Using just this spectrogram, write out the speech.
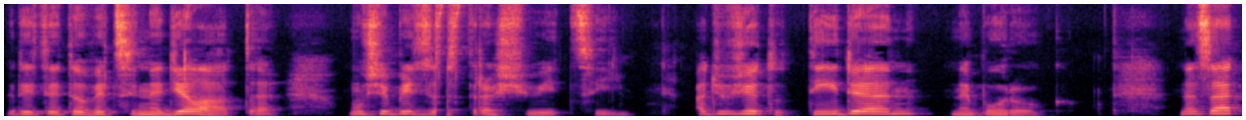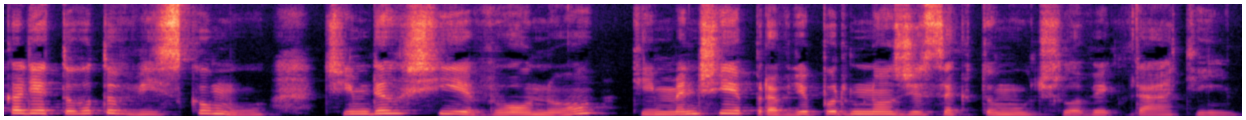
kdy tyto věci neděláte, může být zastrašující, ať už je to týden nebo rok. Na základě tohoto výzkumu, čím delší je volno, tím menší je pravděpodobnost, že se k tomu člověk vrátí.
